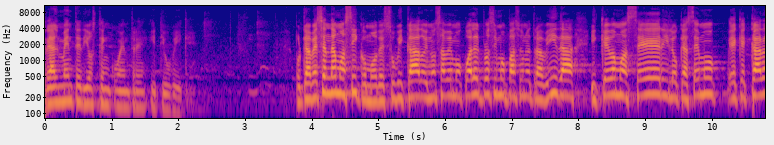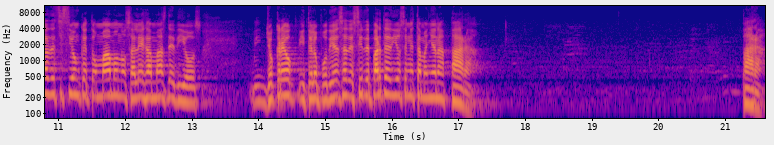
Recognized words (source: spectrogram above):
realmente Dios te encuentre y te ubique. Porque a veces andamos así como desubicados y no sabemos cuál es el próximo paso en nuestra vida y qué vamos a hacer y lo que hacemos es que cada decisión que tomamos nos aleja más de Dios. Yo creo, y te lo pudiese decir de parte de Dios en esta mañana, para. Para.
